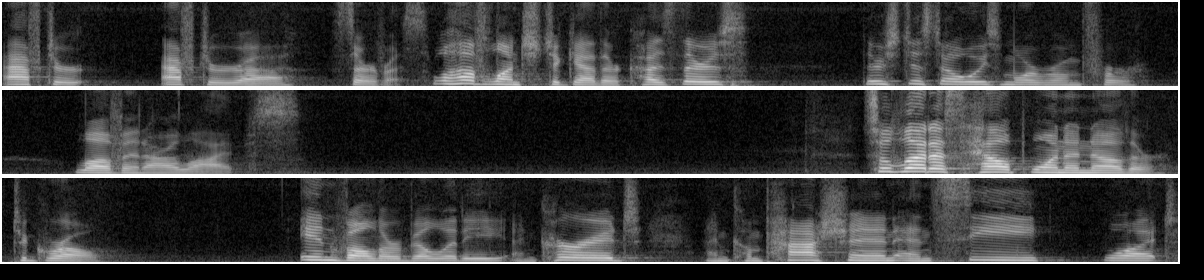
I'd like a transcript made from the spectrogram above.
after, after uh, service. We'll have lunch together because there's there's just always more room for love in our lives. So let us help one another to grow in vulnerability and courage and compassion and see what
